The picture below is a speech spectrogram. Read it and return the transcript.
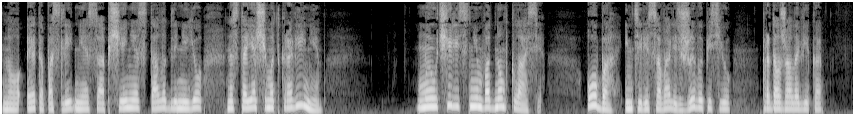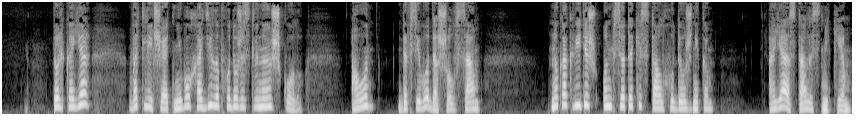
но это последнее сообщение стало для нее настоящим откровением. Мы учились с ним в одном классе. Оба интересовались живописью, продолжала Вика. Только я, в отличие от него, ходила в художественную школу, а он до всего дошел сам. Но, как видишь, он все-таки стал художником, а я осталась никем.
